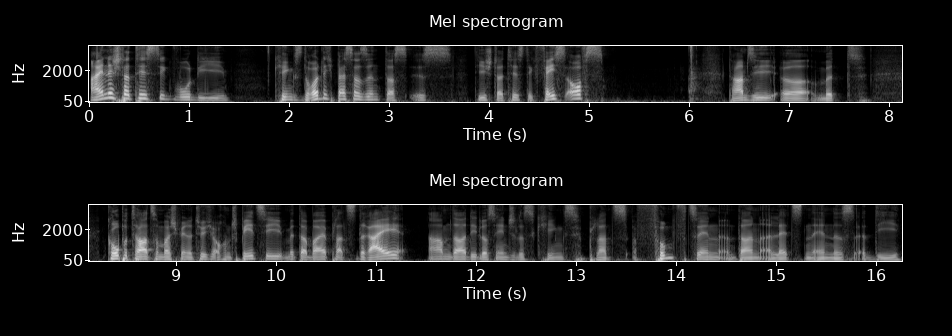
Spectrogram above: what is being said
Eine Statistik, wo die Kings deutlich besser sind, das ist die Statistik Face-Offs. Da haben sie äh, mit Kopitar zum Beispiel natürlich auch ein Spezi mit dabei. Platz 3 haben da die Los Angeles Kings. Platz 15 dann letzten Endes die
